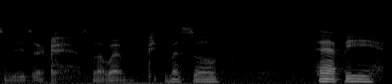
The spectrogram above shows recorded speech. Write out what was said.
some music. So that way I'm keep myself happy.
